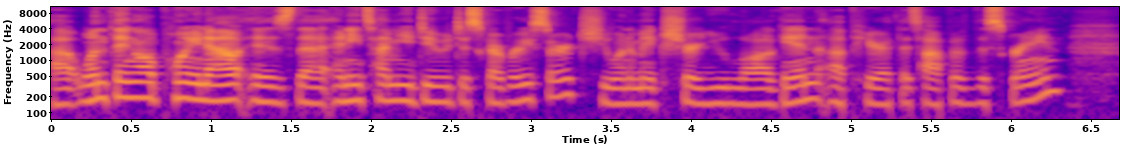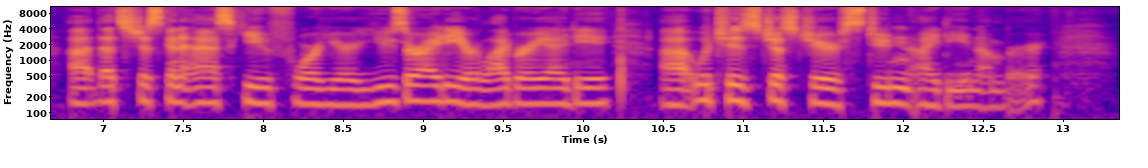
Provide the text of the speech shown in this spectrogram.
Uh, one thing I'll point out is that anytime you do a discovery search, you want to make sure you log in up here at the top of the screen. Uh, that's just going to ask you for your user ID or library ID, uh, which is just your student ID number.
